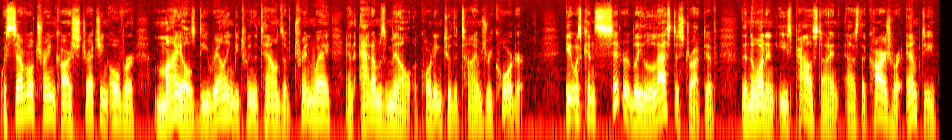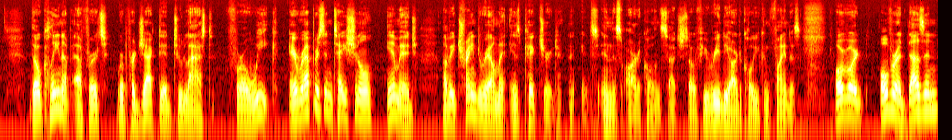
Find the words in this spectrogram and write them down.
with several train cars stretching over miles, derailing between the towns of Trinway and Adams Mill, according to the Times Recorder. It was considerably less destructive than the one in East Palestine, as the cars were empty, though cleanup efforts were projected to last for a week. A representational image of a train derailment is pictured. It's in this article and such. So if you read the article, you can find us. Over, over a dozen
